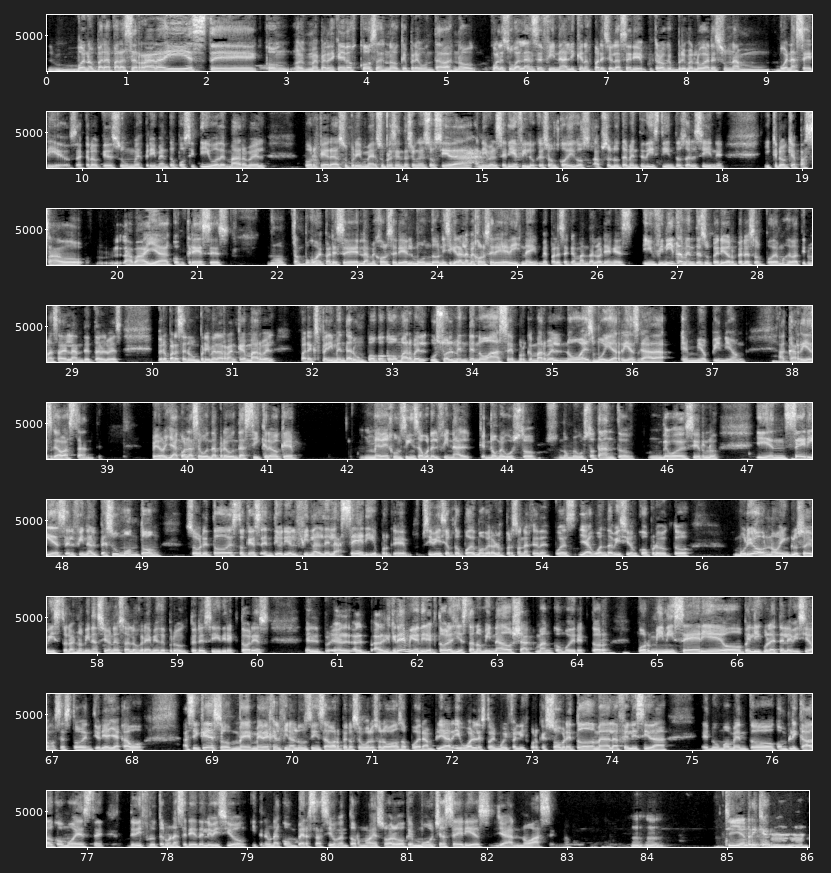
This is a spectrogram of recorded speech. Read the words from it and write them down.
Bueno, para, para cerrar ahí, este, con, me parece que hay dos cosas, ¿no? Que preguntabas, ¿no? ¿Cuál es su balance final y qué nos pareció la serie? Creo que en primer lugar es una buena serie, o sea, creo que es un experimento positivo de Marvel porque era su, primer, su presentación en sociedad a nivel seriéfilo, que son códigos absolutamente distintos al cine, y creo que ha pasado la valla con creces. ¿No? Tampoco me parece la mejor serie del mundo, ni siquiera la mejor serie de Disney. Me parece que Mandalorian es infinitamente superior, pero eso podemos debatir más adelante tal vez. Pero para hacer un primer arranque de Marvel, para experimentar un poco como Marvel usualmente no hace, porque Marvel no es muy arriesgada, en mi opinión, acá arriesga bastante. Pero ya con la segunda pregunta sí creo que me deja un sinsabor el final que no me gustó, no me gustó tanto, debo decirlo. Y en series el final pesa un montón, sobre todo esto que es en teoría el final de la serie, porque si bien es cierto podemos ver a los personajes después, ya WandaVision como producto murió, ¿no? Incluso he visto las nominaciones a los gremios de productores y directores, el, al gremio de directores y está nominado Shackman como director por miniserie o película de televisión, o sea, esto en teoría ya acabó. Así que eso, me, me deja el final un sin sabor, pero seguro eso lo vamos a poder ampliar. Igual estoy muy feliz porque sobre todo me da la felicidad en un momento complicado como este de disfrutar una serie de televisión y tener una conversación en torno a eso, algo que muchas series ya no hacen, ¿no? Sí, Enrique. Mm.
